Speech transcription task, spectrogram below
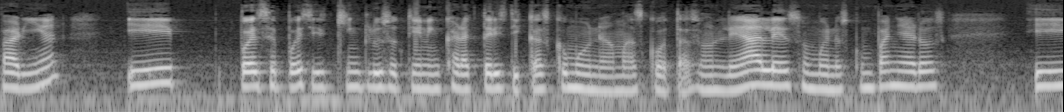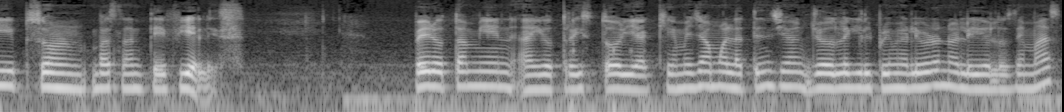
varían y pues se puede decir que incluso tienen características como una mascota, son leales, son buenos compañeros y son bastante fieles. Pero también hay otra historia que me llamó la atención. Yo leí el primer libro, no he leído los demás,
